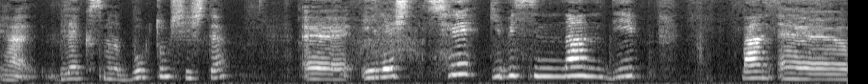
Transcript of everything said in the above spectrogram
yani bilek kısmını burktum, şişti. E, iyileşti gibisinden deyip ben e,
